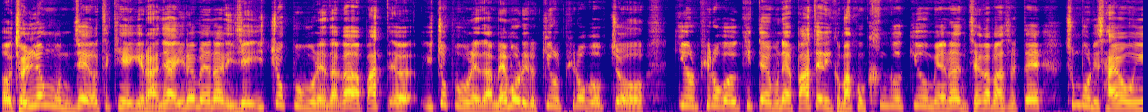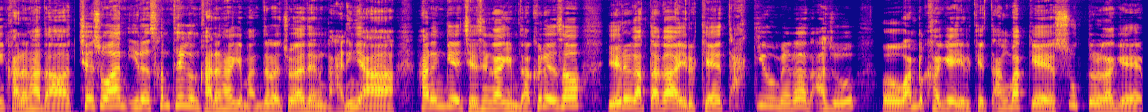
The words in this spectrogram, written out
어, 전력 문제 어떻게 해결하냐 이러면은 이제 이쪽 부분에다가 바, 어, 이쪽 부분에다 메모리를 끼울 필요가 없죠. 끼울 필요가 없기 때문에 배터리 그만큼 큰 거 끼우면은 제가 봤을 때 충분히 사용이 가능하다. 최소한 이런 선택은 가능하게 만들어 줘야 되는 거 아니냐 하는 게 제 생각입니다. 그래서 얘를 갖다가 이렇게 딱 끼우면은 아주 어, 완벽하게 이렇게 딱 맞게 쑥 들어가게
